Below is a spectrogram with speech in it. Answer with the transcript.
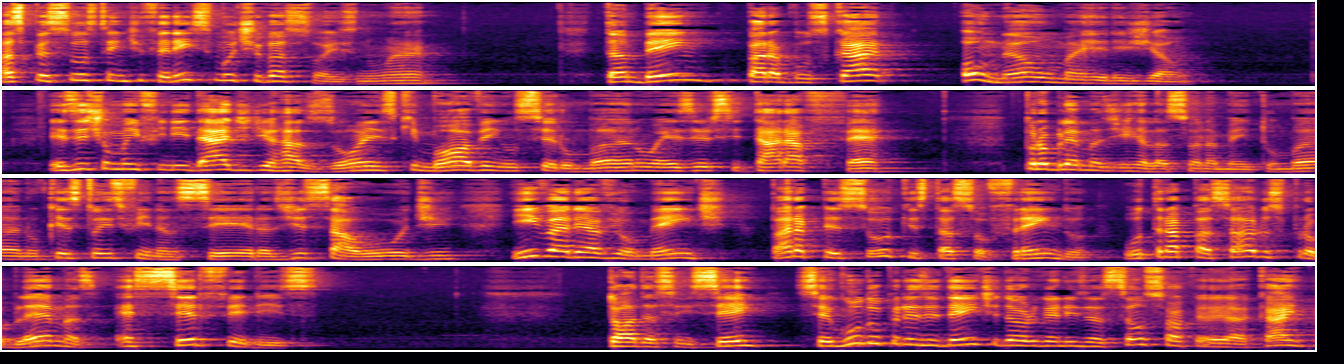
As pessoas têm diferentes motivações, não é? Também para buscar ou não uma religião. Existe uma infinidade de razões que movem o ser humano a exercitar a fé. Problemas de relacionamento humano, questões financeiras, de saúde. Invariavelmente, para a pessoa que está sofrendo, ultrapassar os problemas é ser feliz. Toda Sensei, segundo o presidente da organização Sokakai,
